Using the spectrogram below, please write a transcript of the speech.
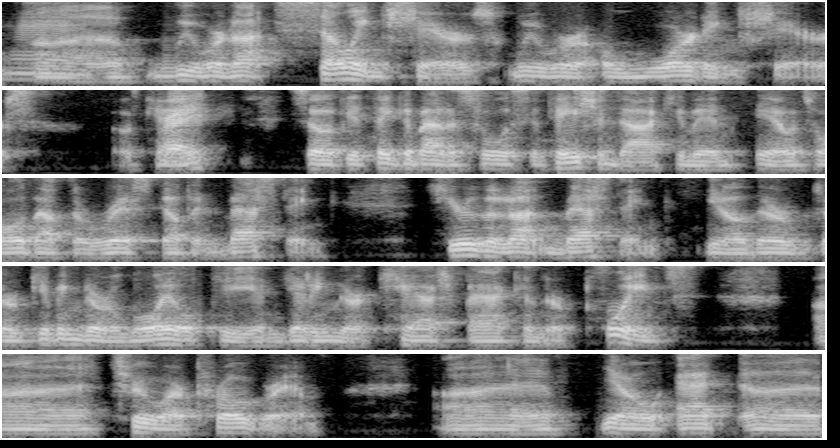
mm. we were not selling shares, we were awarding shares. Okay. Right. So if you think about a solicitation document, you know, it's all about the risk of investing. Here they're not investing. You know, they're they're giving their loyalty and getting their cash back and their points uh, through our program. Uh, you know, at uh,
